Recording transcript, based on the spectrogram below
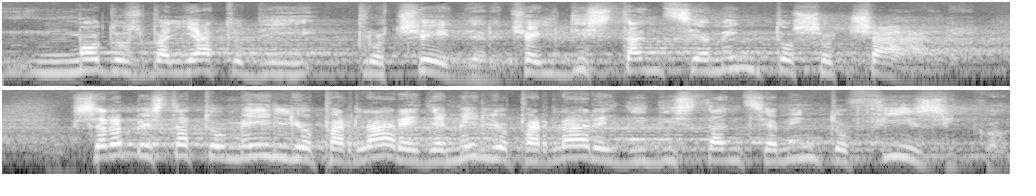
Un modo sbagliato di procedere, cioè il distanziamento sociale. Sarebbe stato meglio parlare, ed è meglio parlare di distanziamento fisico,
